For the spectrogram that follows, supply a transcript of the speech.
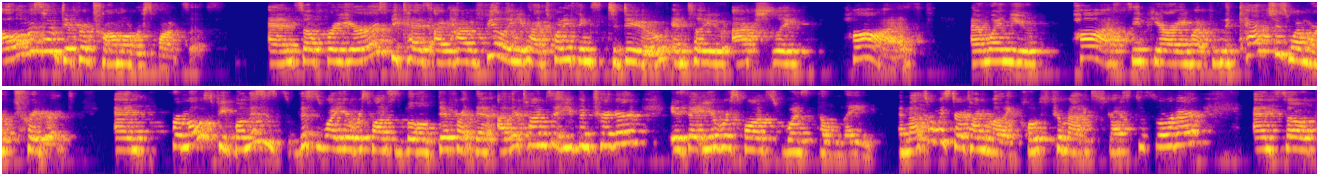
all of us have different trauma responses. And so for yours, because I have a feeling you had 20 things to do until you actually paused. And when you paused, CPR, you went from the catch is when we're triggered. And for most people, and this is this is why your response is a little different than other times that you've been triggered, is that your response was delayed. And that's when we start talking about like post-traumatic stress disorder. And so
